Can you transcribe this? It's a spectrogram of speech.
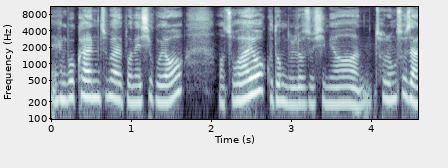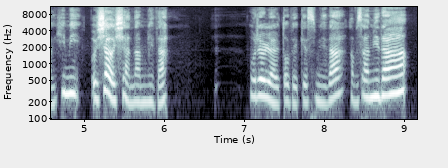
네, 행복한 주말 보내시고요. 어, 좋아요, 구독 눌러주시면 초롱소장 힘이 으쌰으쌰 납니다. 월요일 날 또 뵙겠습니다. 감사합니다.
